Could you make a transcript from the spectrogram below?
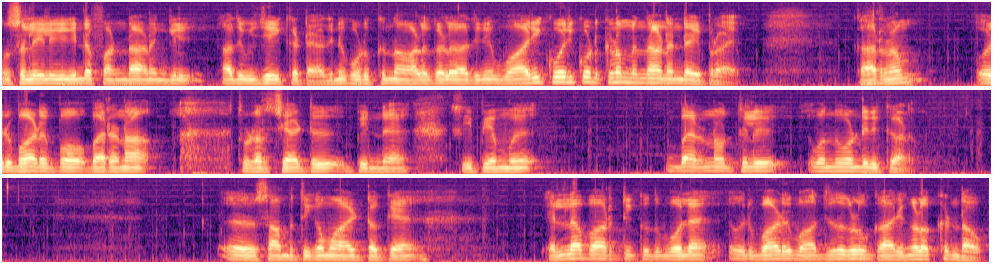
മുസ്ലിം ലീഗിന്റെ ഫണ്ടാണെങ്കിൽ അത് വിജയിക്കട്ടെ. അതിന് കൊടുക്കുന്ന ആളുകൾ അതിന് വാരിക്കോരി കൊടുക്കണം എന്നാണ് എന്റെ അഭിപ്രായം. കാരണം ഒരുപാട് ഇപ്പോൾ ഭരണ തുടർച്ചയായിട്ട് പിന്നെ സി പി എം ഭരണത്തിൽ വന്നുകൊണ്ടിരിക്കുകയാണ്. സാമ്പത്തികമായിട്ടൊക്കെ എല്ലാ പാർട്ടിക്കും ഇതുപോലെ ഒരുപാട് ബാധ്യതകളും കാര്യങ്ങളൊക്കെ ഉണ്ടാവും.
